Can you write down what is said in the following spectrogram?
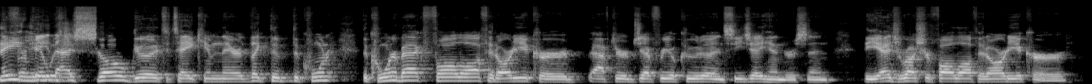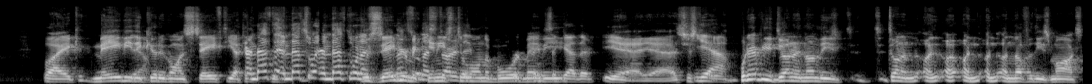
they, me, it was just so good to take him there. Like the the corner the cornerback fall off had already occurred after Jeffrey Okudah and C.J. Henderson. The edge rusher fall off had already occurred. Like maybe yeah. they could have gone safety. I think and that's was, and that's what and that's when I, Xavier McKinney still on the board. Maybe together. Yeah, yeah. It's just yeah. Whatever you've done in none of these, done enough of these mocks,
